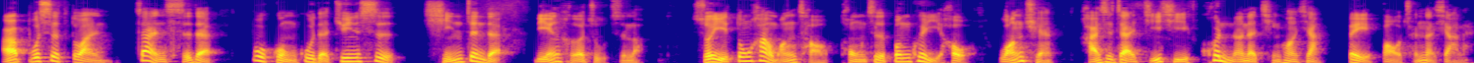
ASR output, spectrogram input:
而不是短暂时的。不巩固的军事行政的联合组织了，所以东汉王朝统治崩溃以后，王权还是在极其困难的情况下被保存了下来。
